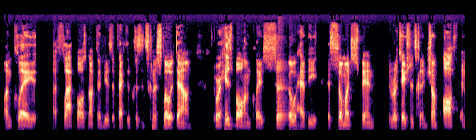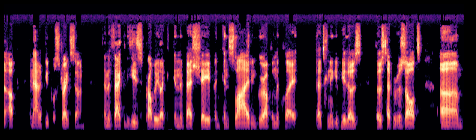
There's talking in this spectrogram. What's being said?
on clay, a flat ball is not going to be as effective because it's going to slow it down. Or his ball on clay is so heavy, has so much spin, the rotation is going to jump off and up and out of people's strike zone. And the fact that he's probably like in the best shape and can slide and grew up in the clay, that's going to give you those those type of results. Um,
